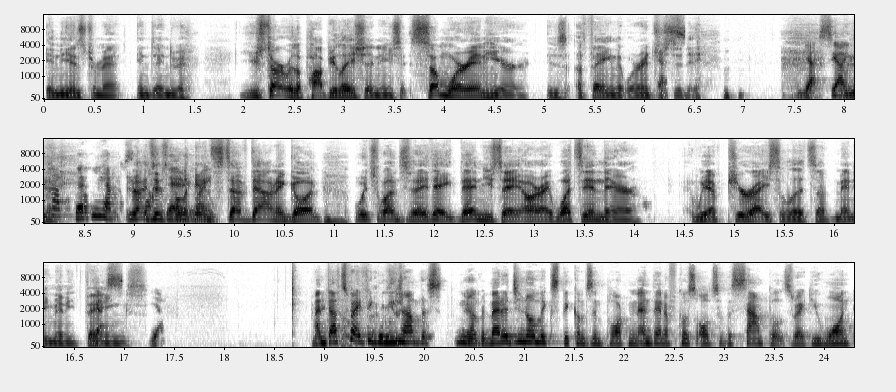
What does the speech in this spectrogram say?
in the instrument into individual. You start with a population, and you say somewhere in here is a thing that we're interested yes. in. Yes, yeah, you have definitely have to. You're not just laying right. stuff down and going, which ones should I take? Then you say, all right, what's in there? We have pure isolates of many, many things. Yes. Yeah. and that's why I think when you have this, you know, the metagenomics becomes important. And then, of course, also the samples, right? You want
